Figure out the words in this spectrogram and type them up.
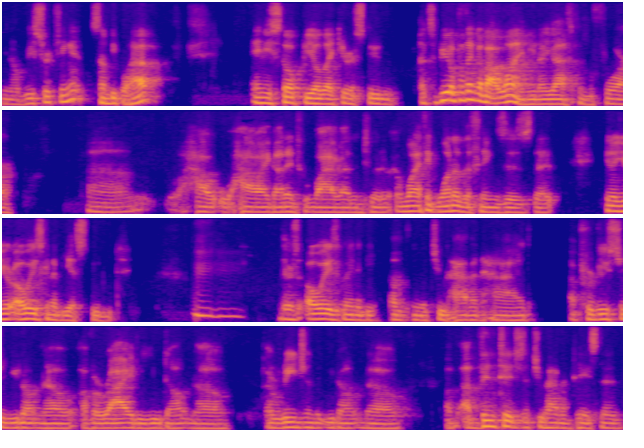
you know researching it. Some people have. And you still feel like you're a student. That's a beautiful thing about wine. You know you asked me before uh, how how i got into it why i got into it. And i think one of the things is that you know you're always going to be a student. Mm-hmm. there's always going to be something that you haven't had a producer you don't know a variety you don't know a region that you don't know a, a vintage that you haven't tasted.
